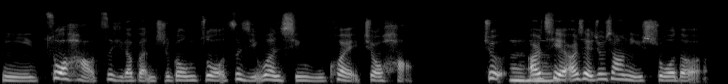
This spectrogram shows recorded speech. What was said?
你做好自己的本职工作，自己问心无愧就好？就而且而且，就像你说的，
